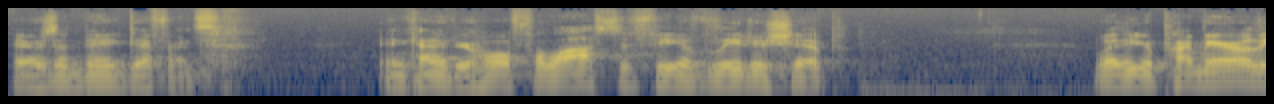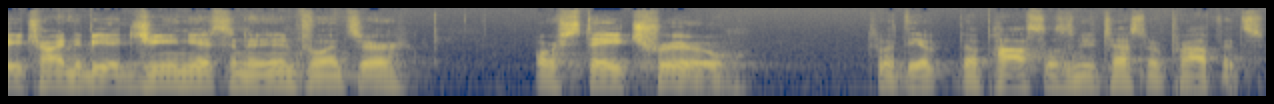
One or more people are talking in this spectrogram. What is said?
There's a big difference in kind of your whole philosophy of leadership. Whether you're primarily trying to be a genius and an influencer or stay true to what the, the apostles and New Testament prophets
